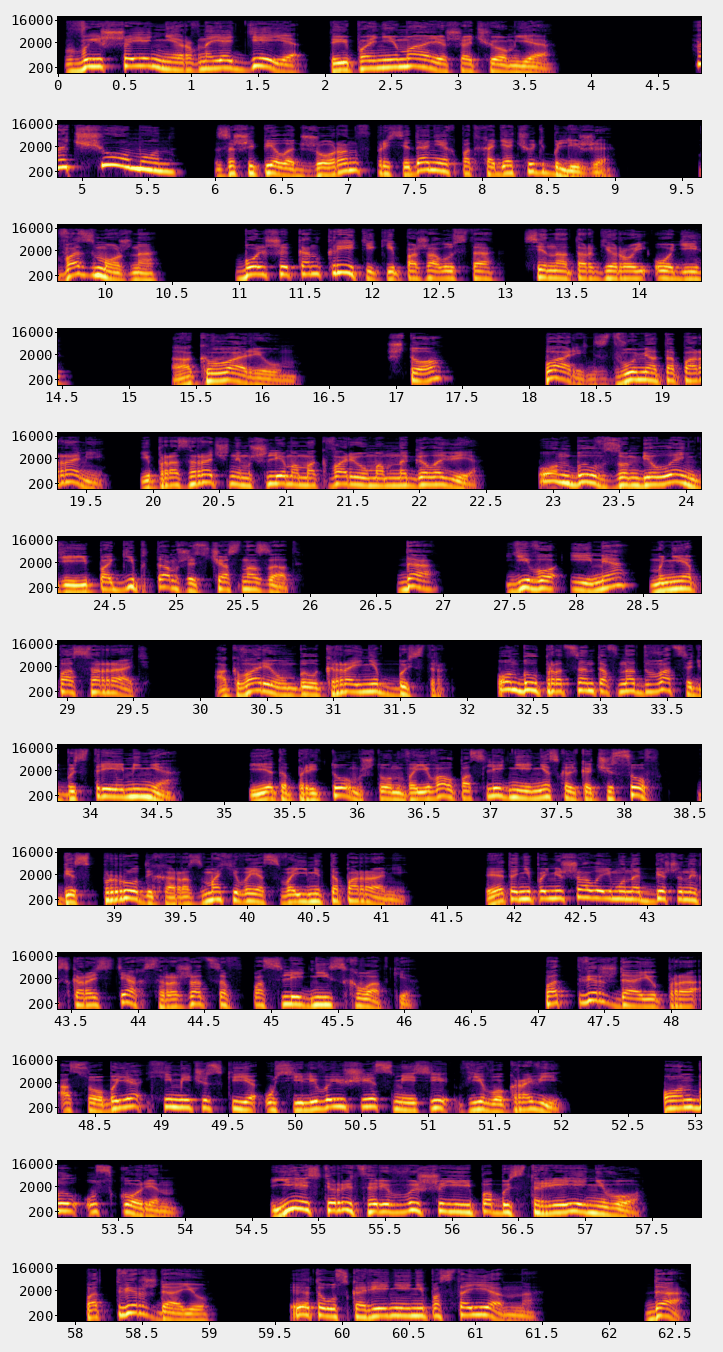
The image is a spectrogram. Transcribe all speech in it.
Высшая нервная дея. Ты понимаешь, о чем я? О чем он? Зашипела Джоран в приседаниях, подходя чуть ближе. Возможно. Больше конкретики, пожалуйста, сенатор-герой Оди. Аквариум. Что? Парень с двумя топорами и прозрачным шлемом-аквариумом на голове. Он был в Зомбиленде и погиб там же с час назад. Да, его имя мне посрать. Аквариум был крайне быстр. Он был процентов на 20 быстрее меня. И это при том, что он воевал последние несколько часов без продыха, размахивая своими топорами. Это не помешало ему на бешеных скоростях сражаться в последней схватке. Подтверждаю про особые химические усиливающие смеси в его крови. Он был ускорен. Есть рыцари высшие и побыстрее него. Подтверждаю. Это ускорение не постоянно. Да.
